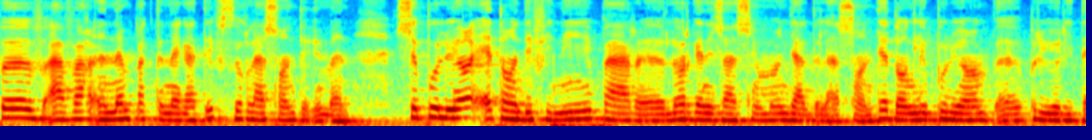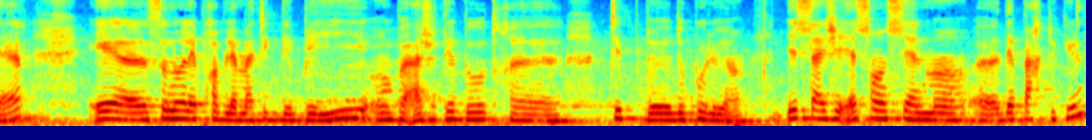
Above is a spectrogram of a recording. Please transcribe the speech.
peuvent avoir un impact négatif sur la santé humaine. Ces polluants étant définis par euh, l'Organisation mondiale de la santé, donc les polluants euh, prioritaires, et euh, selon les problématiques des pays, on peut ajouter d'autres types de, polluants. Il s'agit essentiellement des particules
